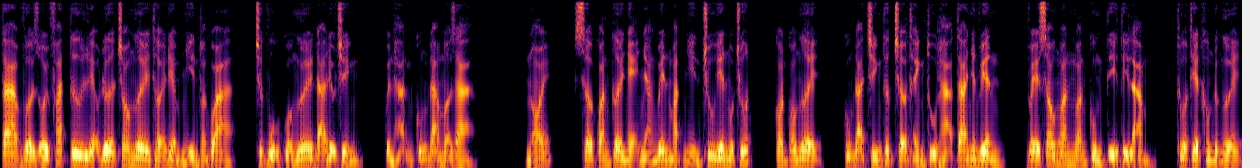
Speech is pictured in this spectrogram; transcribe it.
Ta vừa rồi phát tư liệu đưa cho ngươi thời điểm nhìn thoáng qua, chức vụ của ngươi đã điều chỉnh, quyền hạn cũng đã mở ra. Nói, sở quán cười nhẹ nhàng bên mặt nhìn chu yên một chút, còn có ngươi, cũng đã chính thức trở thành thủ hạ ta nhân viên, về sau ngoan ngoan cùng tỷ tỷ làm, thua thiệt không được ngươi.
